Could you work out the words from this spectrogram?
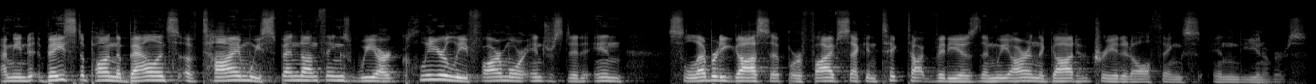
I mean, based upon the balance of time we spend on things, we are clearly far more interested in celebrity gossip or five second TikTok videos than we are in the God who created all things in the universe.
